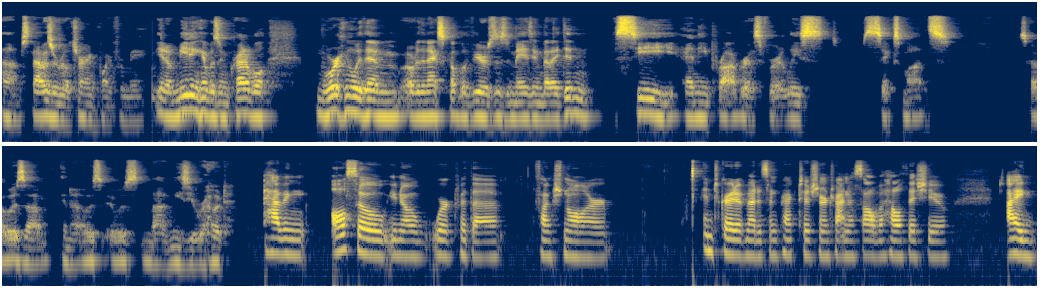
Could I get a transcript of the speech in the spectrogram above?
Um, so that was a real turning point for me. You know, meeting him was incredible. Working with him over the next couple of years is amazing, but I didn't see any progress for at least six months. So it was, um, you know, it was it was not an easy road. Having also, you know, worked with a functional or integrative medicine practitioner trying to solve a health issue, I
